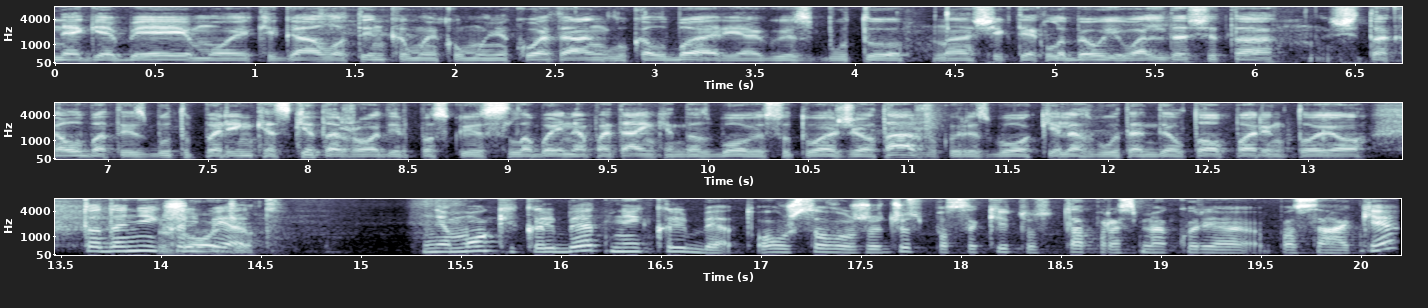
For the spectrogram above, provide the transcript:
negebėjimo iki galo tinkamai komunikuoti anglų kalba ir jeigu jis būtų na, šiek tiek labiau įvaldęs šitą, šitą kalbą, tai jis būtų parinkęs kitą žodį ir paskui jis labai nepatenkintas buvo visų tuo žiotažu, kuris buvo kilęs būtent dėl to parinktojo. Tada nei kalbėt. Nemoki kalbėti, nei kalbėti, o už savo žodžius pasakytus tą prasme, kurie pasakė,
